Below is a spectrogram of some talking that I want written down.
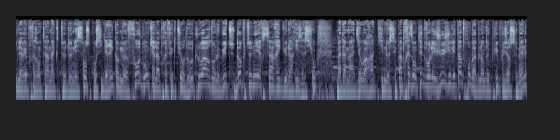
Il avait présenté un acte de naissance considéré comme faux, donc à la préfecture de Haute-Loire, dans le but d'obtenir sa régularisation. Madame Adiawara, qui ne s'est pas présentée devant les juges, il est introuvable hein, depuis plusieurs semaines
